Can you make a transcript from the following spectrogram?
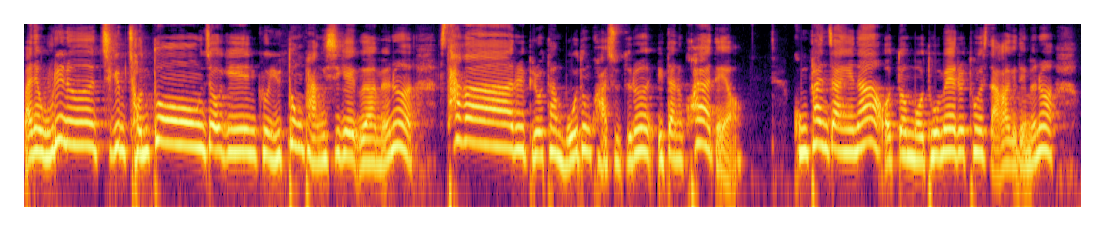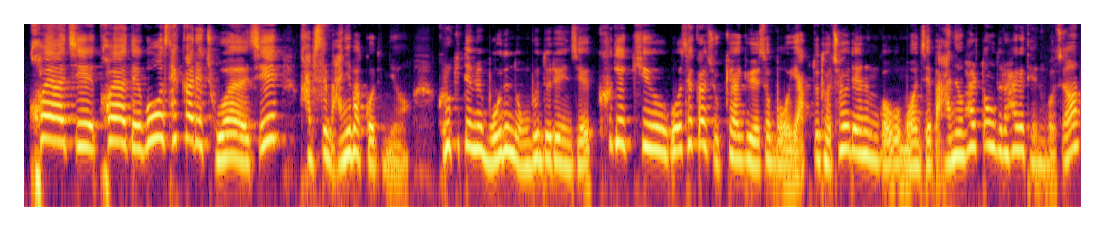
만약 우리는 지금 전통적인 그 유통 방식에 의하면은 사과를 비롯한 모든 과수들은 일단은 커야 돼요. 공판장이나 어떤 뭐 도매를 통해서 나가게 되면은 커야지 커야 되고 색깔이 좋아야지 값을 많이 받거든요. 그렇기 때문에 모든 농부들이 이제 크게 키우고 색깔 좋게 하기 위해서 뭐 약도 더 쳐야 되는 거고 뭐 이제 많은 활동들을 하게 되는 거죠.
